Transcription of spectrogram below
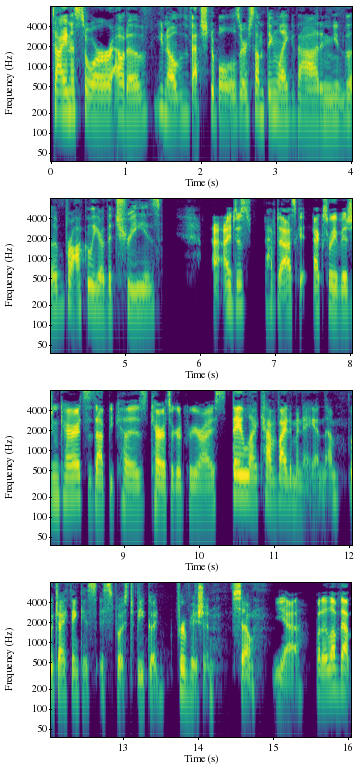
dinosaur out of, you know, vegetables or something like that. And you know, the broccoli or the trees. I just have to ask X-ray vision carrots. Is that because carrots are good for your eyes? They like have vitamin A in them, which I think is, is supposed to be good for vision. So yeah, but I love that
